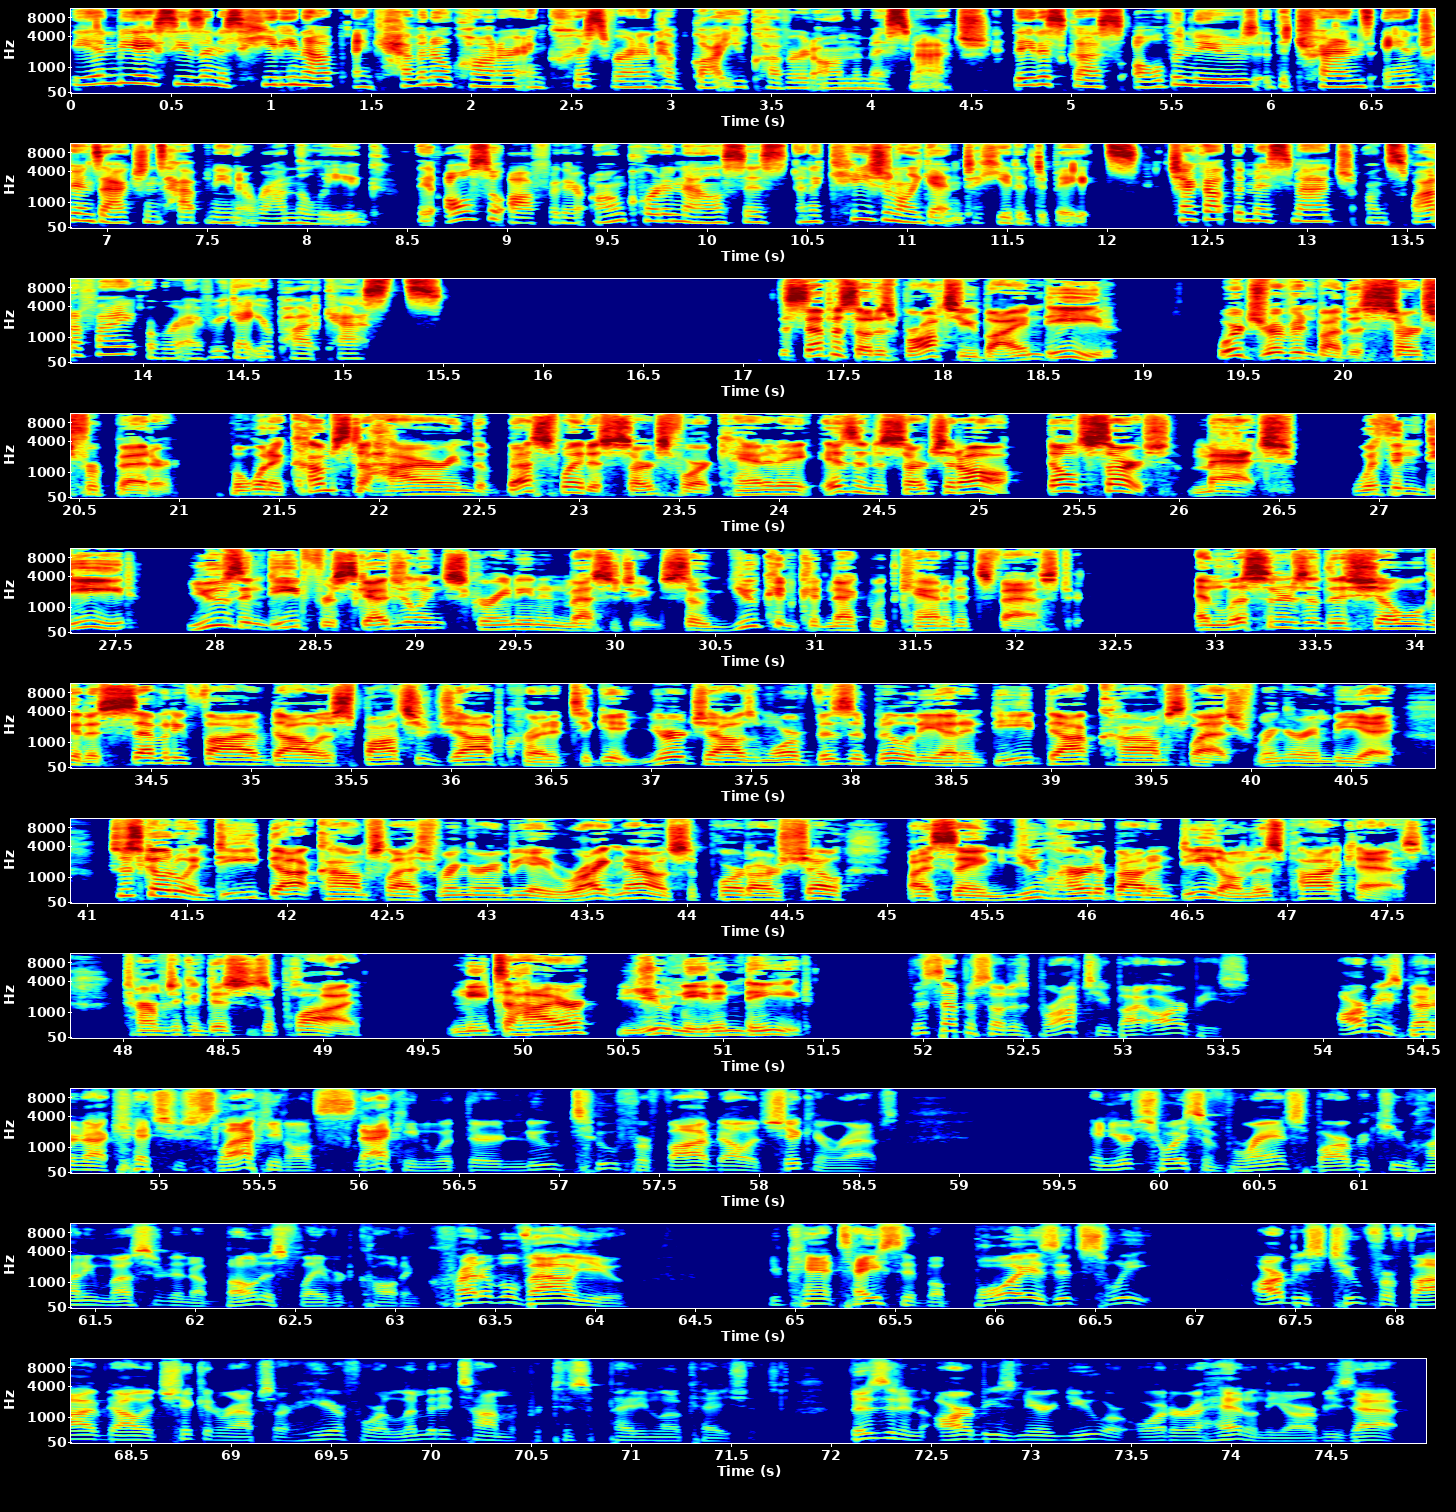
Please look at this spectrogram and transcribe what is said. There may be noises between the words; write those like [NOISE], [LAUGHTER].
The NBA season is heating up, and Kevin O'Connor and Chris Vernon have got you covered on the mismatch. They discuss all the news, the trends, and transactions happening around the league. They also offer their on court analysis and occasionally get into heated debates. Check out the mismatch on Spotify or wherever you get your podcasts. This episode is brought to you by Indeed. We're driven by the search for better. But when it comes to hiring, the best way to search for a candidate isn't to search at all. Don't search, match. With Indeed, Use Indeed for scheduling, screening, and messaging so you can connect with candidates faster. And listeners of this show will get a $75 sponsored job credit to get your jobs more visibility at Indeed.com slash RingerNBA. Just go to Indeed.com slash RingerNBA right now and support our show by saying you heard about Indeed on this podcast. Terms and conditions apply. Need to hire? You need Indeed. This episode is brought to you by Arby's. Arby's better not [LAUGHS] catch you slacking on snacking with their new two for $5 chicken wraps. And your choice of ranch, barbecue, honey mustard, and a bonus flavored called Incredible Value. You can't taste it, but boy, is it sweet. Arby's two for $5 chicken wraps are here for a limited time at participating locations. Visit an Arby's near you or order ahead on the Arby's app.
